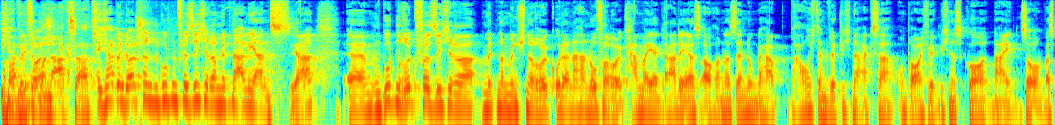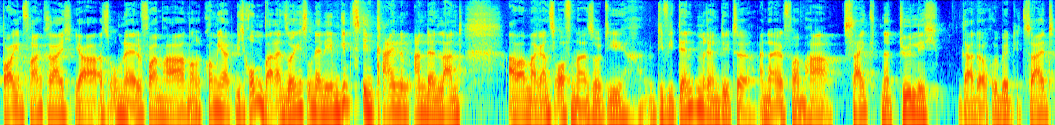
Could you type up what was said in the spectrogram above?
ich habe in, hab in, Deutschland einen guten Versicherer mit einer Allianz, ja, ähm, einen guten Rückversicherer mit einer Münchner Rück oder einer Hannover Rück. Haben wir ja gerade erst auch an der Sendung gehabt. Brauche ich dann wirklich eine AXA und brauche ich wirklich eine Score? Nein. So, was brauche ich in Frankreich? Ja, also um eine LVMH, dann komme ich halt nicht rum, weil ein solches Unternehmen gibt's in keinem anderen Land. Aber mal ganz offen, also die Dividendenrendite einer LVMH zeigt natürlich gerade auch über die Zeit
